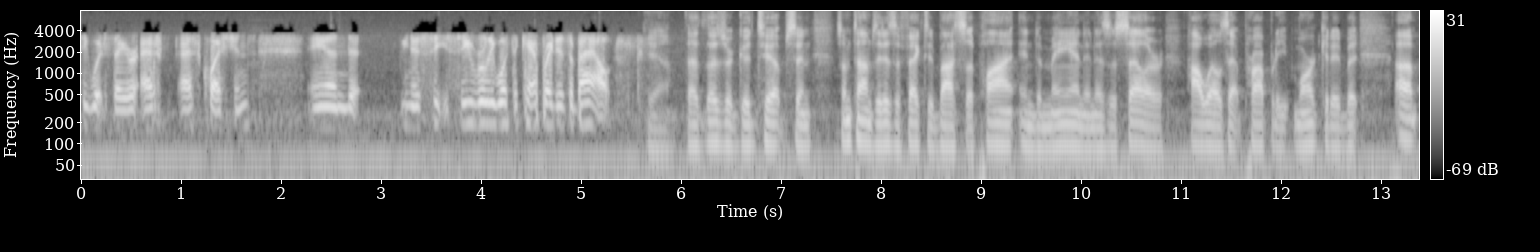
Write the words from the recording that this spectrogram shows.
see what's there ask ask questions and you know see see really what the cap rate is about. Yeah, that, those are good tips, and sometimes it is affected by supply and demand, and as a seller, how well is that property marketed? But um,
